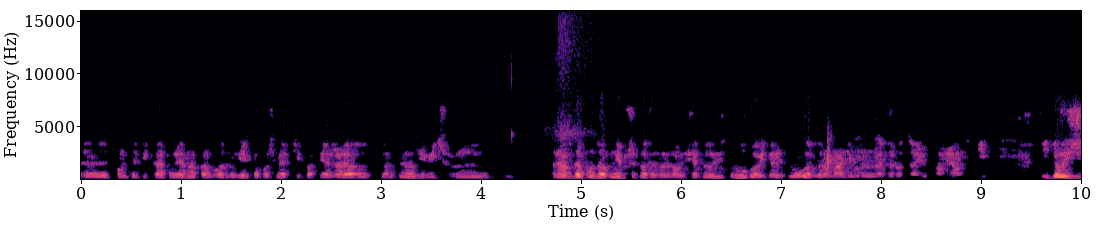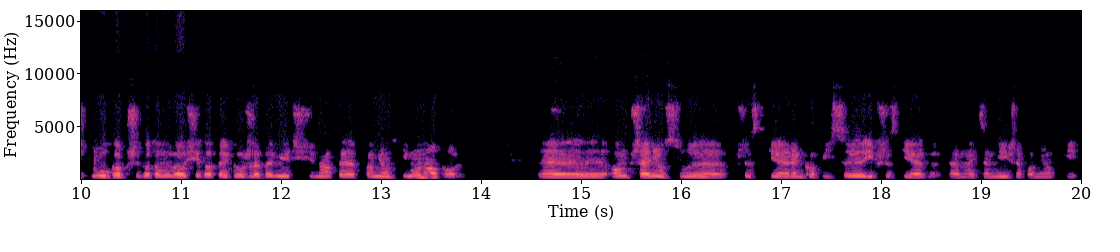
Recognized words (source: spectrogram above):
e, pontyfikatu Jana Pawła II po śmierci papieża, kardynał Dziwisz prawdopodobnie przygotowywał się dość długo i dość długo gromadził różnego rodzaju pamiątki i dość długo przygotowywał się do tego, żeby mieć na te pamiątki monopol. E, on przeniósł e, wszystkie rękopisy i wszystkie te najcenniejsze pamiątki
